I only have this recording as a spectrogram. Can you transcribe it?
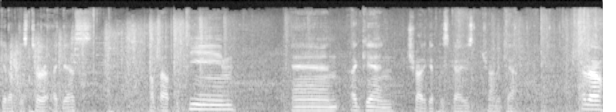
Get up this turret, I guess. Help out the team. And again, try to get this guy who's trying to cap. Hello.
